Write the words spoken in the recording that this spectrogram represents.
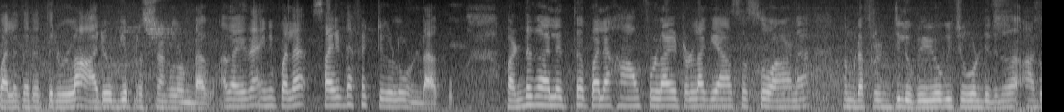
പലതരത്തിലുള്ള ആരോഗ്യ പ്രശ്നങ്ങളുണ്ടാകും. അതായത് അതിന് പല സൈഡ് എഫക്റ്റുകളും ഉണ്ടാക്കും. പണ്ട് കാലത്ത് പല ഹാംഫുള്ളായിട്ടുള്ള ഗ്യാസസുമാണ് നമ്മുടെ ഫ്രിഡ്ജിൽ ഉപയോഗിച്ചു കൊണ്ടിരുന്നത്. അത്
